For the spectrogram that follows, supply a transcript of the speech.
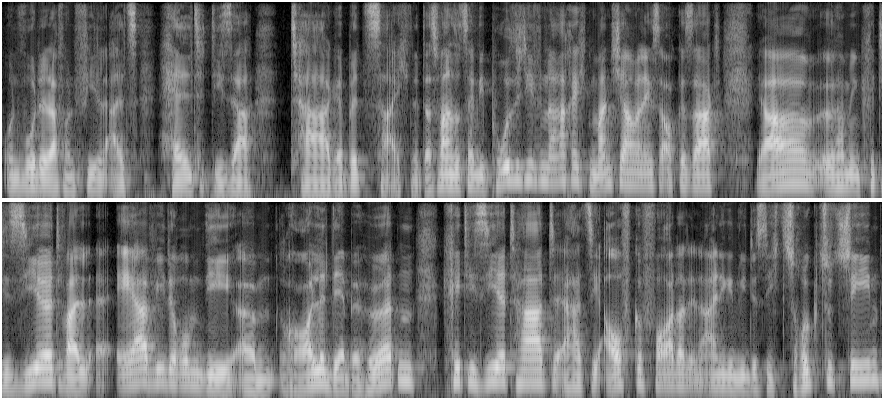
und wurde davon viel als Held dieser Tage bezeichnet. Das waren sozusagen die positiven Nachrichten. Manche haben allerdings auch gesagt, ja, haben ihn kritisiert, weil er wiederum die ähm, Rolle der Behörden kritisiert hat. Er hat sie aufgefordert, in einigen Videos sich zurückzuziehen,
